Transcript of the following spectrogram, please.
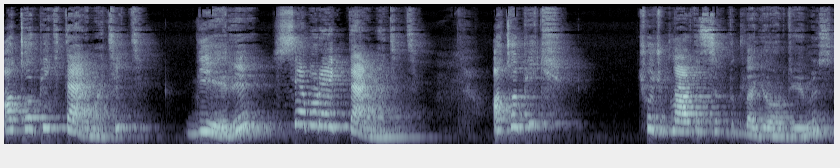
atopik dermatit, diğeri seboreik dermatit. Atopik çocuklarda sıklıkla gördüğümüz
